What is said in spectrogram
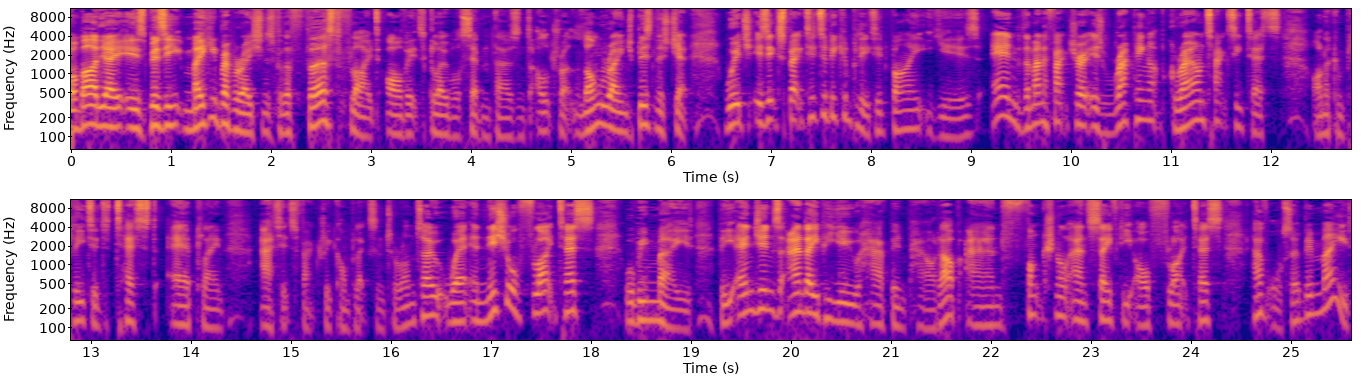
Bombardier is busy making preparations for the first flight of its Global 7000 Ultra long range business jet, which is expected to be completed by year's end. The manufacturer is wrapping up ground taxi tests on a completed test airplane at its factory complex in Toronto, where initial flight tests will be made. The engines and APU have been powered up, and functional and safety of flight tests have also been made.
